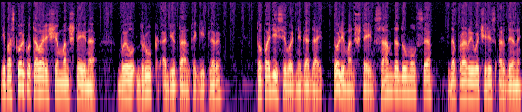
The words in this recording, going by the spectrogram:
И поскольку товарищем Манштейна был друг адъютанта Гитлера, то поди сегодня гадай, то ли Манштейн сам додумался до прорыва через Ордены,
